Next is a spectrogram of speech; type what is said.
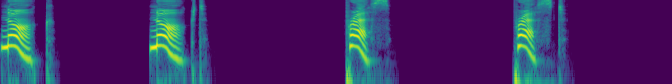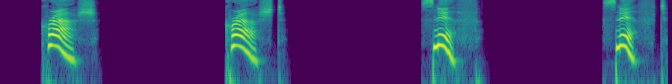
Knock. Knocked. Press. Pressed. Crash. Crashed. Sniff. Sniffed.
